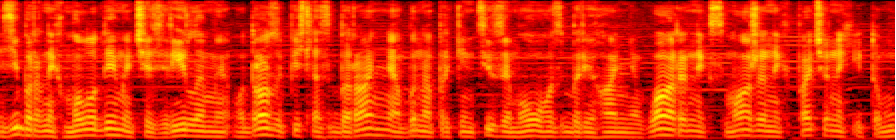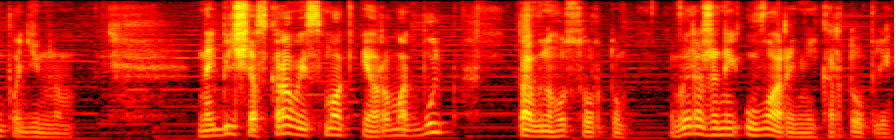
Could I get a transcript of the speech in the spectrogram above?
зібраних молодими чи зрілими, одразу після збирання або наприкінці зимового зберігання, варених, смажених, печених і тому подібному. Найбільш яскравий смак і аромат бульб певного сорту виражений у вареній картоплі,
